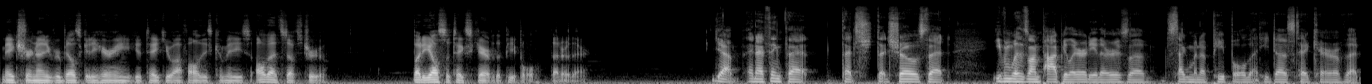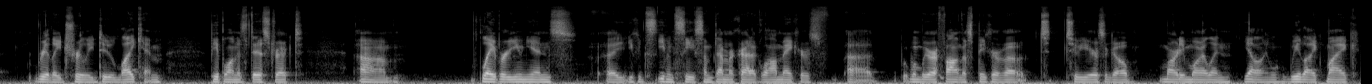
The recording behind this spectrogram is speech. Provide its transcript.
make sure none of your bills get a hearing, he could take you off all these committees. All that stuff's true, but he also takes care of the people that are there. Yeah, and I think that that sh- that shows that even with his unpopularity, there is a segment of people that he does take care of that really truly do like him. People in his district. Um, labor unions. Uh, you could even see some Democratic lawmakers uh, when we were following the speaker vote t- two years ago. Marty Moylan yelling, "We like Mike."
